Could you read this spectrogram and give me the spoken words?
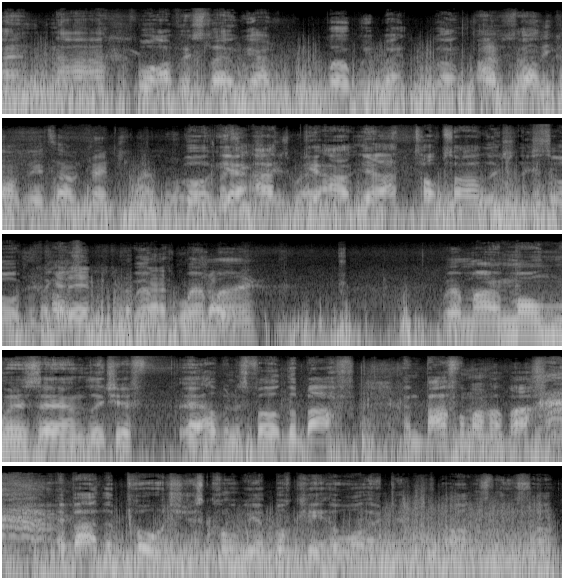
And nah, well obviously we had well we went well Um, obviously- well, you can't really tell I'm drenched, like, but, But yeah, our, is yeah, our, yeah, our tops are literally soaked When I get because in, when, when my when my mum was um, literally uh, helping us fill up the bath and bath and my bath about the pool, she just caught me a bucket of water and drenched it, obviously, so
